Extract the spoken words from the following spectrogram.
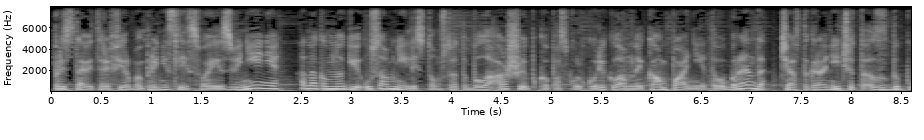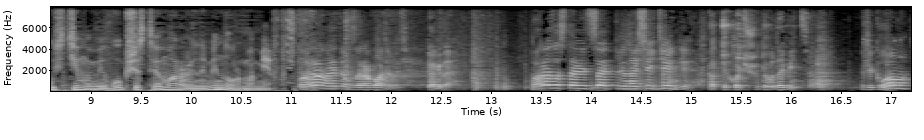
Представители фирмы принесли свои извинения, однако многие усомнились в том, что это была ошибка, поскольку рекламные кампании этого бренда часто граничат с допустимыми в обществе моральными нормами. Пора на этом зарабатывать. Когда? Пора заставить сайт приносить деньги. Как ты хочешь этого добиться? Реклама?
